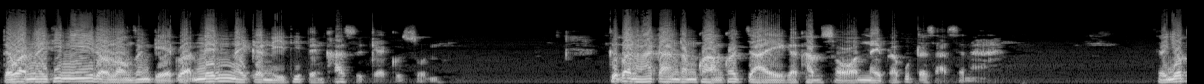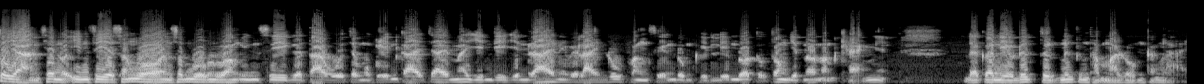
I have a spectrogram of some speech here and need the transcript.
แต่ว่าในที่นี้เราลองสังเกตว่าเน้นในกรณีที่เป็นค่าสึกแก่กุศล คือปัญหาการทำความเข้าใจกับคำสอนในพระพุทธศาสนาอย่ยกตัวอย่างเช่นว่าอินทรีย์สังวรสมบูรณ์รวงอินทรีย์คือตาหูจมูกลิ้นกายใจไม่ยินดียินร้ายในเวลารูปฟังเสียงดมกลิ่นลิ้มรสถูกต้องยึดนอนนอนแข็งเนี่ยแล้วก็เหนียวดึกตึกนึกถึงธรรมารมทั้งหลาย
